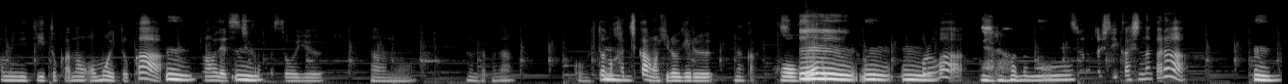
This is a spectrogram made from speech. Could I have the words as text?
コミュニティとかの思いとか、うん今まで培ったそういう、あのなんだろうなこう人の価値観を広げるなんか方法みたいなうんうんとうんころは、なるほどね。そういうとして生かしながらうん。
